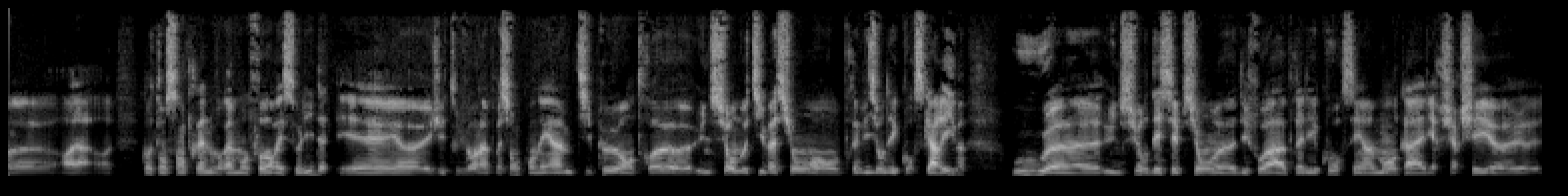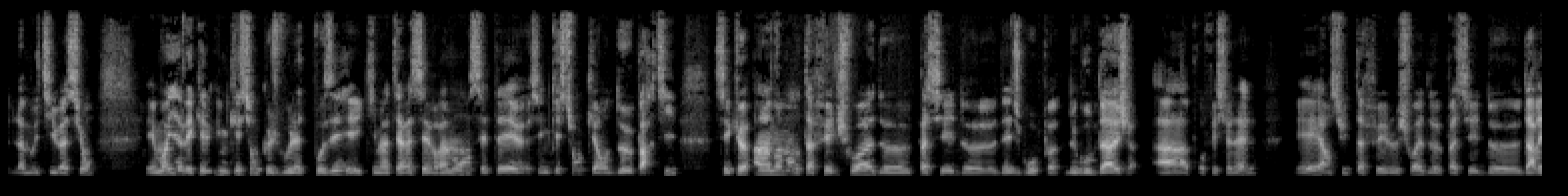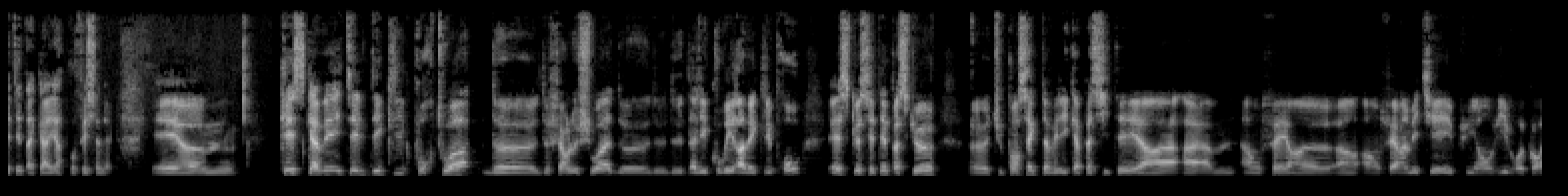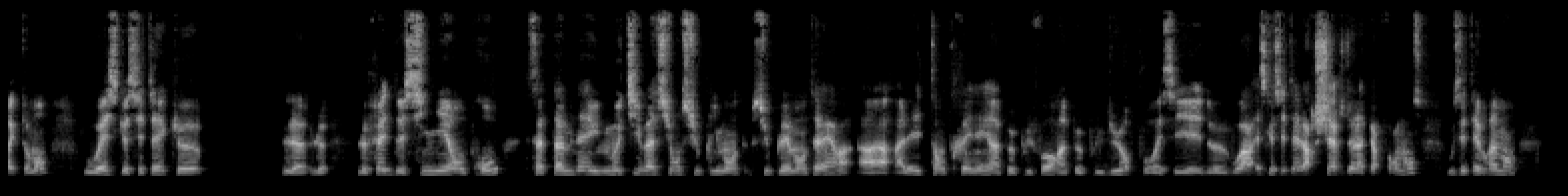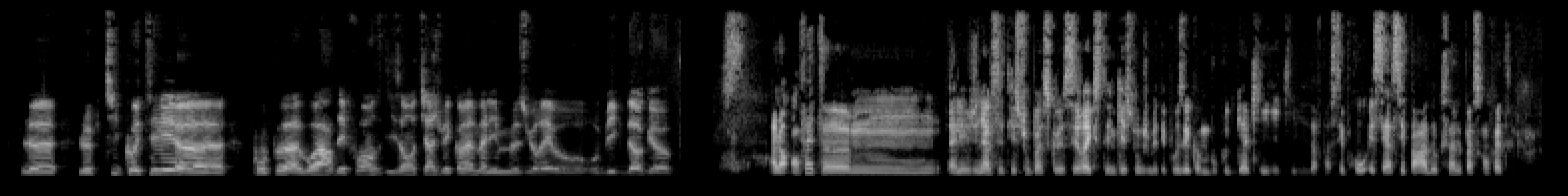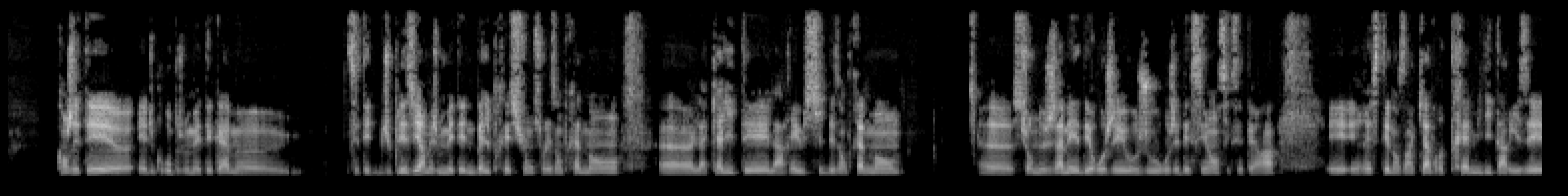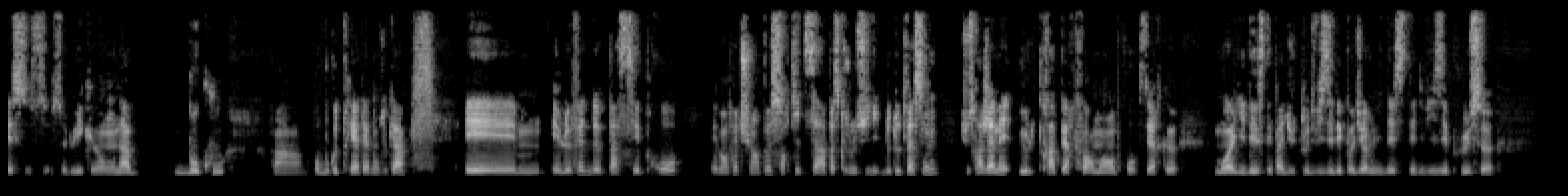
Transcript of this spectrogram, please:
voilà, quand on s'entraîne vraiment fort et solide. Et j'ai toujours l'impression qu'on est un petit peu entre une surmotivation en prévision des courses qui arrivent ou une surdéception des fois après les courses et un manque à aller rechercher la motivation. Et moi, il y avait une question que je voulais te poser et qui m'intéressait vraiment. C'était, c'est une question qui est en deux parties. C'est qu'à un moment, tu as fait le choix de passer d'age group, de groupe d'âge à professionnel. Et ensuite, tu as fait le choix de passer d'arrêter ta carrière professionnelle. Et euh, qu'est-ce qui avait été le déclic pour toi de, faire le choix d'aller courir avec les pros? Est-ce que c'était parce que euh, tu pensais que tu avais les capacités à, en faire, euh, à, en faire un métier et puis à en vivre correctement? Ou est-ce que c'était que le, le, fait de signer en pro, ça t'amenait une motivation supplémentaire à aller t'entraîner un peu plus fort, un peu plus dur pour essayer de voir? Est-ce que c'était la recherche de la performance ou c'était vraiment le, le, petit côté euh, qu'on peut avoir des fois en se disant tiens, je vais quand même aller me mesurer au, big dog euh? Alors en fait, euh, elle est géniale cette question parce que c'est vrai que c'était une question que je m'étais posée comme beaucoup de gars qui, doivent passer pro et c'est assez paradoxal parce qu'en fait, quand j'étais euh, Edge Group, je me mettais quand même euh, c'était du plaisir, mais je me mettais une belle pression sur les entraînements, euh, la qualité, la réussite des entraînements, sur ne jamais déroger au jour où j'ai des séances, etc. Et, rester dans un cadre très militarisé, celui qu'on a beaucoup, enfin pour beaucoup de triathlètes en tout cas. Et, le fait de passer pro, et ben en fait, je suis un peu sorti de ça parce que je me suis dit, de toute façon, tu seras jamais ultra performant en pro. C'est-à-dire que moi, l'idée, c'était pas du tout de viser des podiums. L'idée, c'était de viser plus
